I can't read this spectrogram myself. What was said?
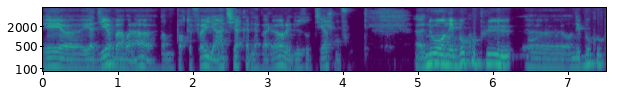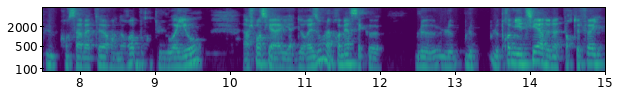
et, euh, et, à dire, ben voilà, dans mon portefeuille, il y a un tiers qui a de la valeur, les deux autres tiers, je m'en fous. Euh, nous, on est beaucoup plus, euh, on est beaucoup plus conservateurs en Europe, beaucoup plus loyaux. Alors, je pense qu'il y, y, a deux raisons. La première, c'est que le, le, le, premier tiers de notre portefeuille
